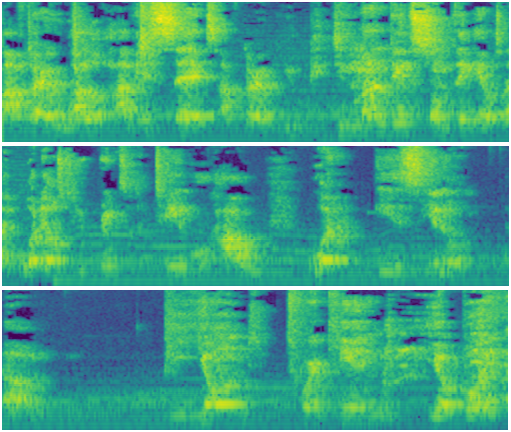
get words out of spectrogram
After a while of having sex, after you be demanding something else, like what else do you bring to the table? How, what is you know, um, beyond twerking your body?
